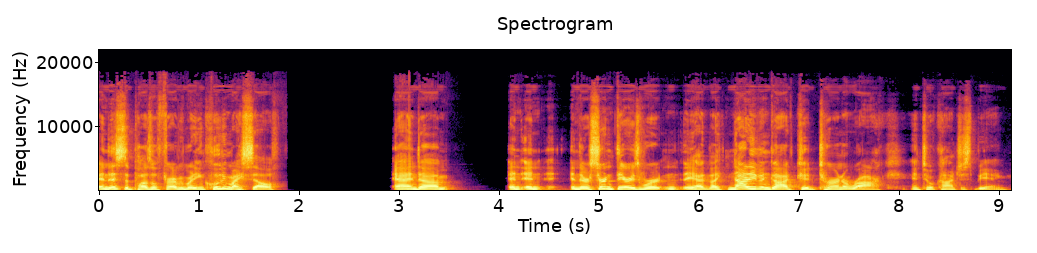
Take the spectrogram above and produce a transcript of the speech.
And this is a puzzle for everybody, including myself. And um, and and and there are certain theories where, yeah, like not even God could turn a rock into a conscious being.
